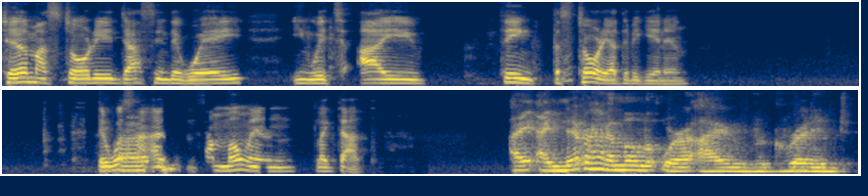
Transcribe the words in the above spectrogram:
tell my story just in the way in which I think the story at the beginning." There was Uh, a, some moment like that. I, I never had a moment where I regretted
